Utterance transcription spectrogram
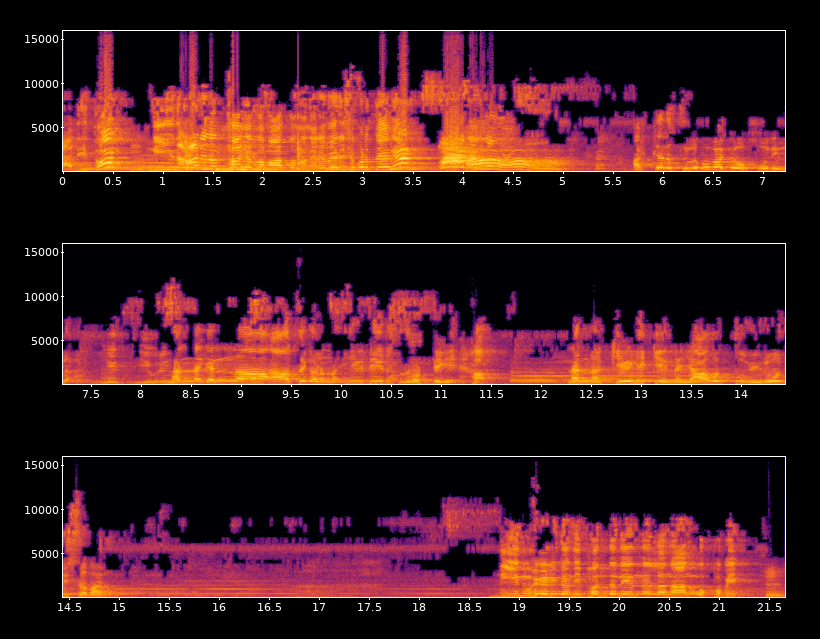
ಆದೀತು. ನೀನ್ ಆಡಿದಂತಹ ಎಲ್ಲ ಮಾತನ್ನು ನೆರವೇರಿಸಿ ಬಿಡ್ತೇನೆ. ಅಷ್ಟೆಲ್ಲ ಸುಲಭವಾಗಿ ಒಪ್ಪುವುದಿಲ್ಲ. ನನ್ನ ಎಲ್ಲಾ ಆಸೆಗಳನ್ನು ಈಡೇರಿಸಿದ್ರೊಟ್ಟಿಗೆ ಹ, ನನ್ನ ಕೇಳಿಕೆಯನ್ನ ಯಾವತ್ತೂ ವಿರೋಧಿಸಬಾರದು. ನೀನು ಹೇಳಿದ ನಿಬಂಧನೆಯನ್ನೆಲ್ಲ ನಾನು ಒಪ್ಪಬೇಕು. ಹ್ಮ್.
